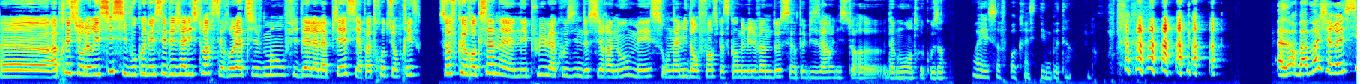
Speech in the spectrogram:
Euh, après, sur le récit, si vous connaissez déjà l'histoire, c'est relativement fidèle à la pièce, il n'y a pas trop de surprises. Sauf que Roxane n'est plus la cousine de Cyrano, mais son amie d'enfance, parce qu'en 2022, c'est un peu bizarre une histoire euh, d'amour entre cousins. Oui, sauf pour Christine Boutin. Alors, bah, moi, j'ai réussi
